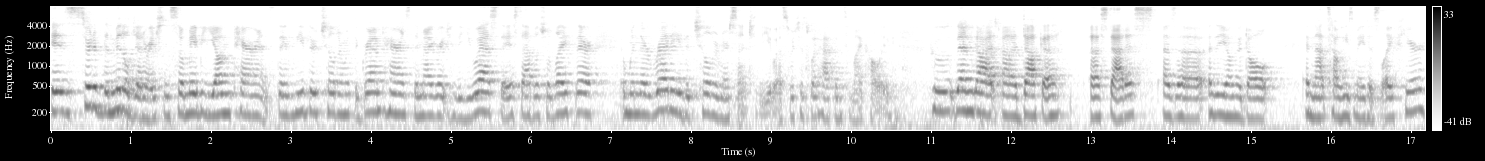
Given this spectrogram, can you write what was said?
is sort of the middle generation. So maybe young parents, they leave their children with the grandparents, they migrate to the US, they establish a life there, and when they're ready, the children are sent to the US, which is what happened to my colleague, who then got uh, DACA uh, status as a, as a young adult, and that's how he's made his life here.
